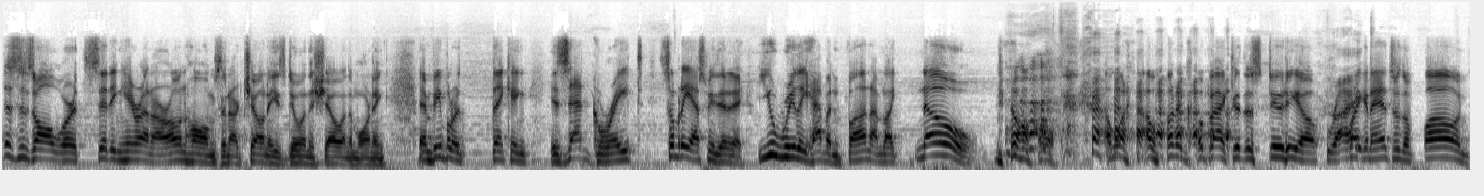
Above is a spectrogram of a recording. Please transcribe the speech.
this is all worth sitting here in our own homes in our chonies doing the show in the morning. And people are thinking, is that great? Somebody asked me the other day, you really having fun? I'm like, no, no. I want, I want to go back to the studio Right. where I can answer the phone,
